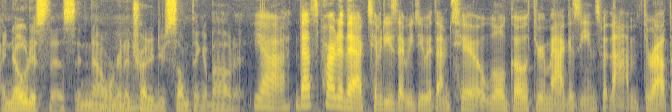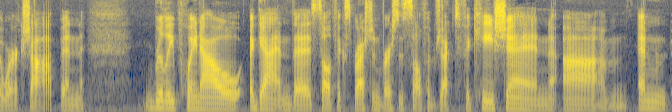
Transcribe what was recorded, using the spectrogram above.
I noticed this, and now we're going to try to do something about it. Yeah, that's part of the activities that we do with them too. We'll go through magazines with them throughout the workshop and really point out again the self-expression versus self-objectification, um, and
